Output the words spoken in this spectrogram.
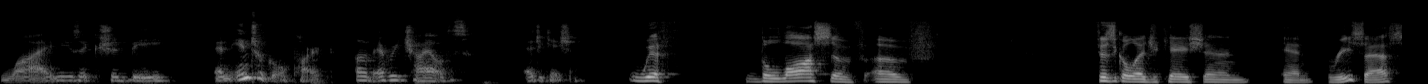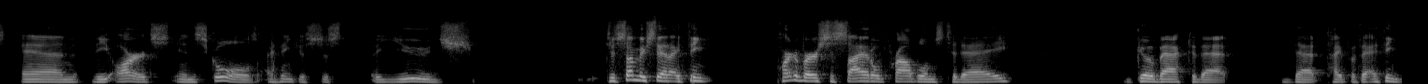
why music should be an integral part of every child's education. With the loss of of physical education and recess and the arts in schools, I think is just a huge, to some extent, I think part of our societal problems today go back to that that type of thing. I think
